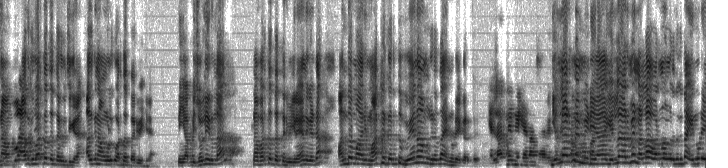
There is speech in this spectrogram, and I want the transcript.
நான் அதுக்கு வருத்தத்தை தெரிவிச்சுக்கிறேன். அதுக்கு நான் உங்களுக்கு வருத்தத்தை தெரிவிக்கிறேன். நீங்க அப்படி சொல்லி இருந்தால் நான் வருத்தத்தை தெரிவிக்கிறேன். ஏன்னு கேட்டா அந்த மாதிரி மாற்று கருத்து வேணாம்ங்கிறது தான் என்னுடைய கருத்து. எல்லாருமே மீடியா தான் சார் எல்லாருமே மீடியா எல்லாருமே நல்லா வரணுங்கிறதுக்கு தான் என்னுடைய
